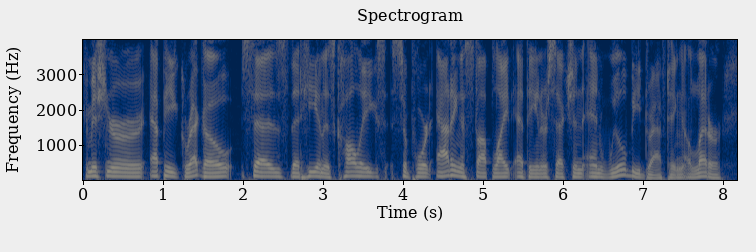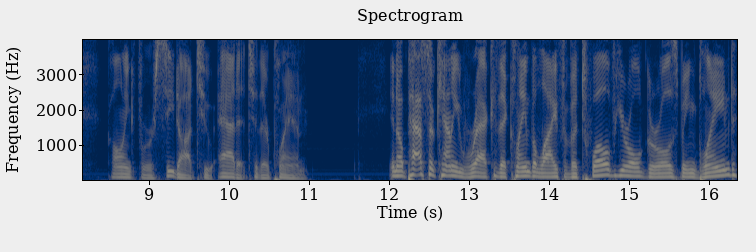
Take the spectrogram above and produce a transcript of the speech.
Commissioner Epi Griego says that he and his colleagues support adding a stoplight at the intersection and will be drafting a letter calling for CDOT to add it to their plan. An El Paso County wreck that claimed the life of a 12 year old girl is being blamed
